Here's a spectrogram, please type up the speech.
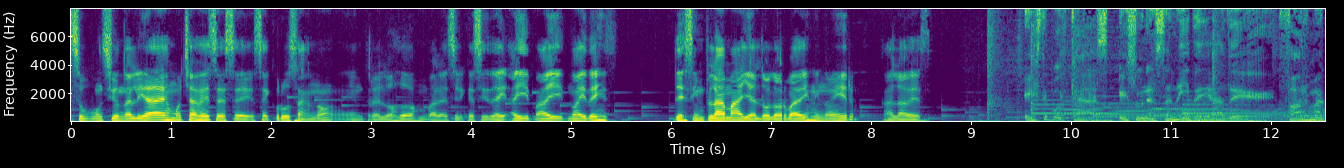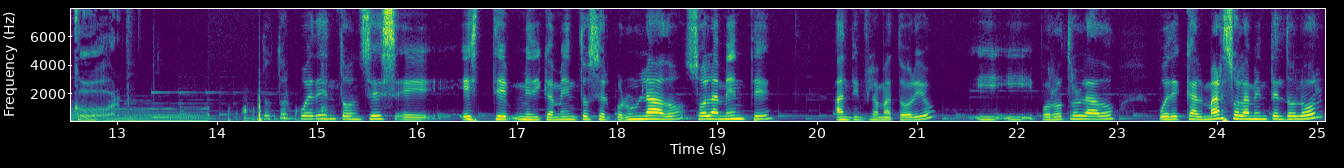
sus funcionalidades muchas veces se, cruzan, ¿no? Entre los dos, vale decir que si hay, no hay desinflama, ya el dolor va a disminuir a la vez. Este podcast es una sana idea de Pharmacorp. Doctor, ¿puede entonces eh, este medicamento ser por un lado solamente antiinflamatorio y, y por otro lado puede calmar solamente el dolor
